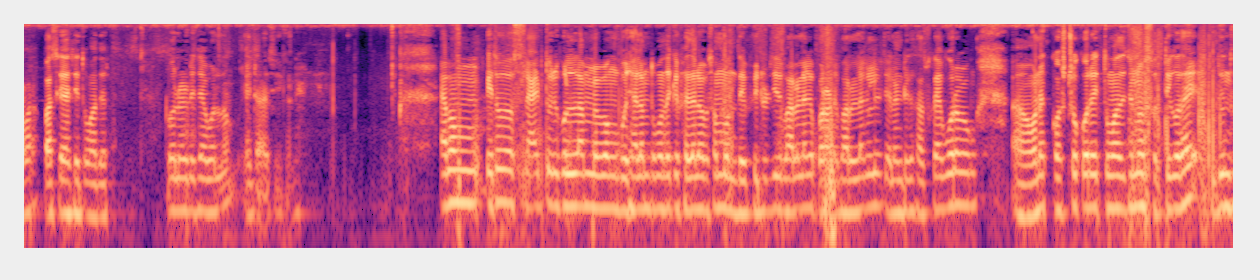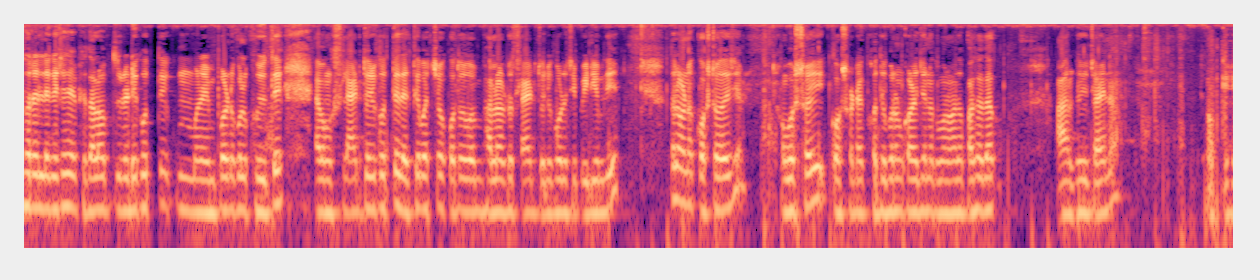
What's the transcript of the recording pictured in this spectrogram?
আমার পাশে আছে তোমাদের। টয়লেটে যা বললাম, এটা আছে এখানে। এবং এটা স্লাইড তৈরি করলাম এবং বোঝালাম তোমাদেরকে হব সম্বন্ধে। ভিডিওটি যদি ভালো লাগে, পড়াটি ভালো লাগলে চ্যানেলটিকে সাবস্ক্রাইব করো এবং অনেক কষ্ট করে তোমাদের জন্য সত্যি কথাই দুদিন ধরে লেগেছে হব রেডি করতে মানে ইম্পর্টেন্টগুলো খুঁজতে এবং স্লাইড তৈরি করতে। দেখতে পাচ্ছ কত ভালো একটা স্লাইড তৈরি করেছি পিডিএফ দিয়ে। তাহলে অনেক কষ্ট হয়েছে। অবশ্যই কষ্টটা ক্ষতিপূরণ করার জন্য তোমার আমাদের পাশে দেখো আর কিছু চাই না। ওকে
